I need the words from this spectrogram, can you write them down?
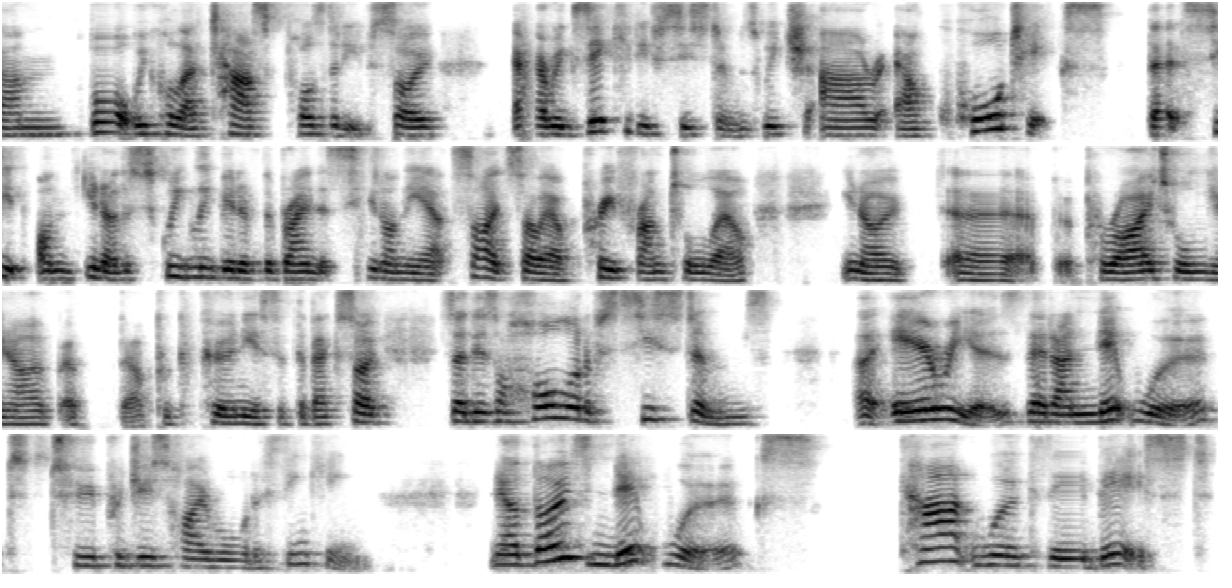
um, what we call our task positive. So our executive systems, which are our cortex that sit on, you know, the squiggly bit of the brain that sit on the outside. So our prefrontal, our, you know, uh, parietal, you know, our precuneus at the back. So, so there's a whole lot of systems, uh, areas that are networked to produce higher order thinking. Now, those networks can't work their best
